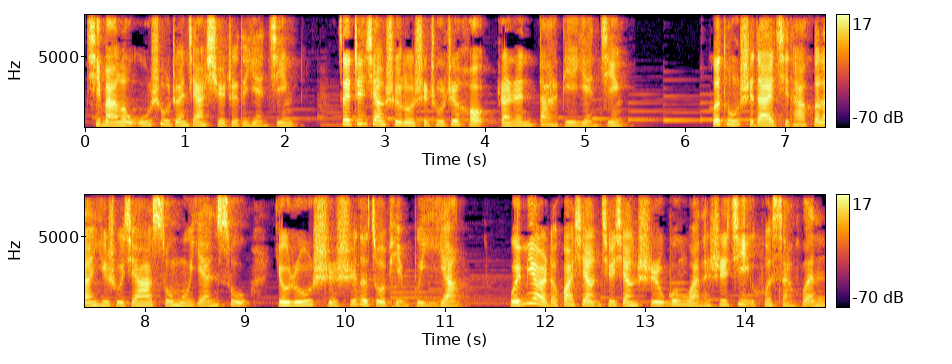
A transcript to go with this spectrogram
欺瞒了无数专家学者的眼睛。在真相水落石出之后，让人大跌眼镜。和同时代其他荷兰艺术家肃穆严肃、有如史诗的作品不一样，维米尔的画像就像是温婉的日记或散文。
